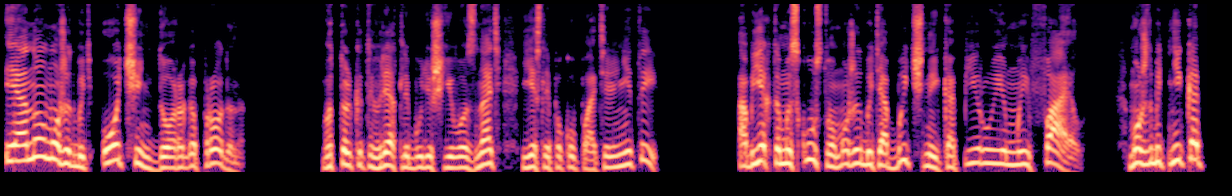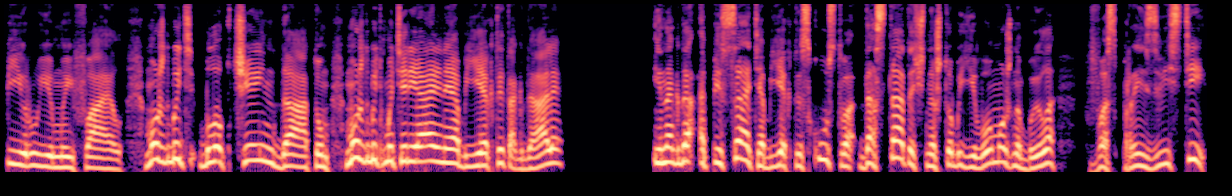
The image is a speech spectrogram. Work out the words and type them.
И оно может быть очень дорого продано. Вот только ты вряд ли будешь его знать, если покупатель не ты. Объектом искусства может быть обычный копируемый файл, может быть некопируемый файл, может быть блокчейн-датум, может быть материальный объект и так далее. Иногда описать объект искусства достаточно, чтобы его можно было воспроизвести.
